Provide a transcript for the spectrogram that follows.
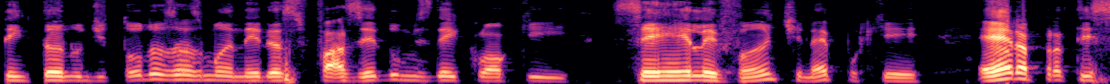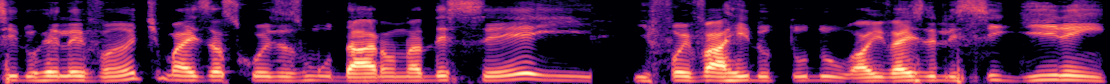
tentando de todas as maneiras fazer Doomsday Clock ser relevante, né? Porque era para ter sido relevante, mas as coisas mudaram na DC e, e foi varrido tudo, ao invés deles seguirem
